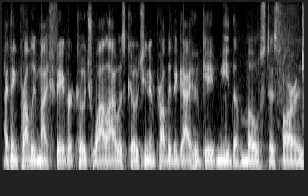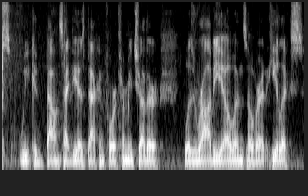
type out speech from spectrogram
I think probably my favorite coach while I was coaching, and probably the guy who gave me the most as far as we could bounce ideas back and forth from each other, was Robbie Owens over at Helix.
